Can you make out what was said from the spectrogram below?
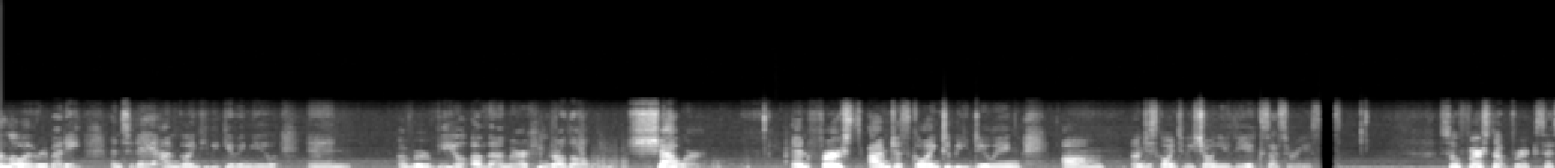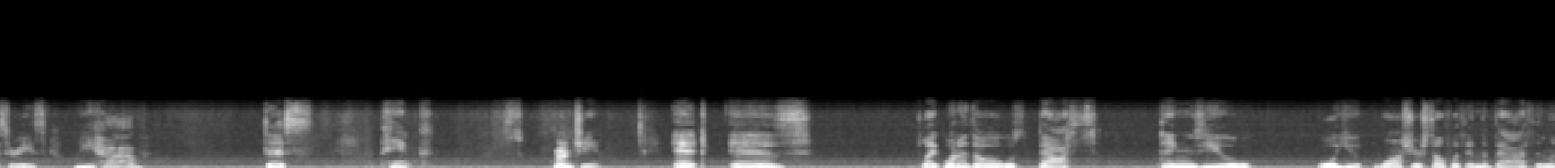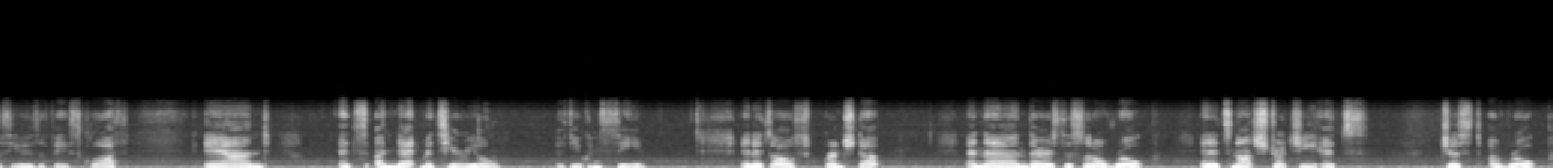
Hello everybody, and today I'm going to be giving you an, a review of the American Girl doll shower. And first, I'm just going to be doing, um, I'm just going to be showing you the accessories. So first up for accessories, we have this pink scrunchie. It is like one of those bath things you will you wash yourself within the bath unless you use a face cloth. And it's a net material, as you can see, and it's all scrunched up. And then there's this little rope, and it's not stretchy, it's just a rope.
